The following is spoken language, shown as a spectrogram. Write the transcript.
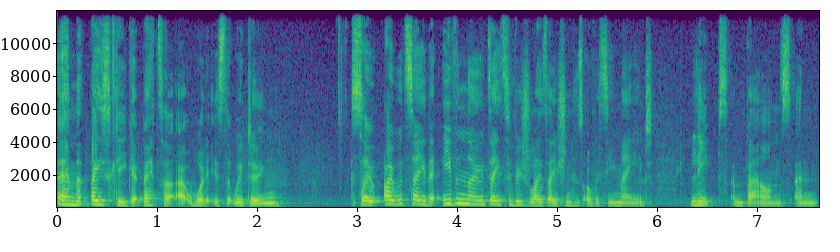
um, basically get better at what it is that we're doing. So I would say that even though data visualization has obviously made leaps and bounds and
